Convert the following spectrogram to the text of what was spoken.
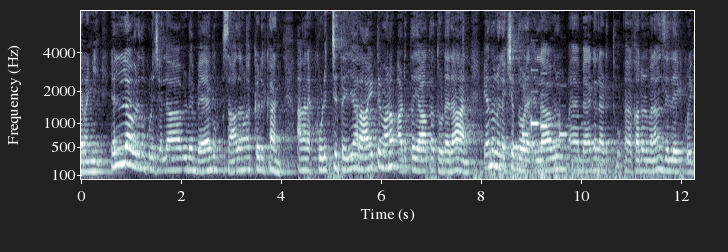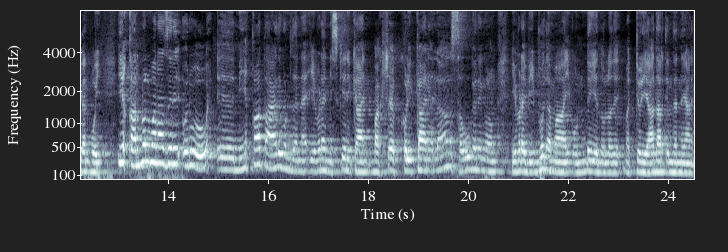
ഇറങ്ങി. എല്ലാവരും ഒന്ന് കുളിച്ച് എല്ലാവരുടെ ബാഗും സാധനങ്ങളൊക്കെ എടുക്കാൻ അങ്ങനെ കുളിച്ച് തയ്യാറായിട്ട് വേണം അടുത്ത യാത്ര തുടരാൻ എന്നുള്ള ലക്ഷ്യത്തോടെ എല്ലാവരും ബാഗെല്ലാം എടുത്തു കർണുൽ മനാസിലേക്ക് കുളിക്കാൻ പോയി. ഈ കർണുൽ മനാസിൽ ഒരു മീക്കാത്ത് ആയതുകൊണ്ട് തന്നെ ഇവിടെ നിസ്കരിക്കാൻ ഭക്ഷ കുളിക്കാൻ എല്ലാ സൗകര്യങ്ങളും ഇവിടെ വിപുലമായി ഉണ്ട് എന്നുള്ളത് മറ്റൊരു യാഥാർത്ഥ്യം തന്നെയാണ്.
